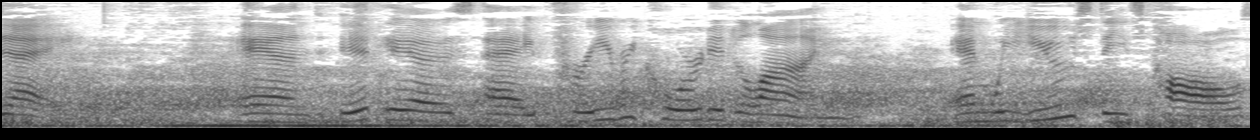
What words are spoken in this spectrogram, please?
day. And it is a pre recorded line, and we use these calls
